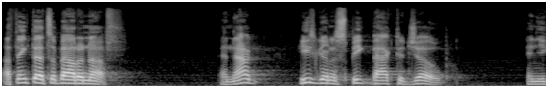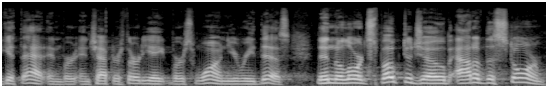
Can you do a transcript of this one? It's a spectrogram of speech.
I think that's about enough. And now he's going to speak back to Job. And you get that in, in chapter 38, verse 1. You read this Then the Lord spoke to Job out of the storm.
